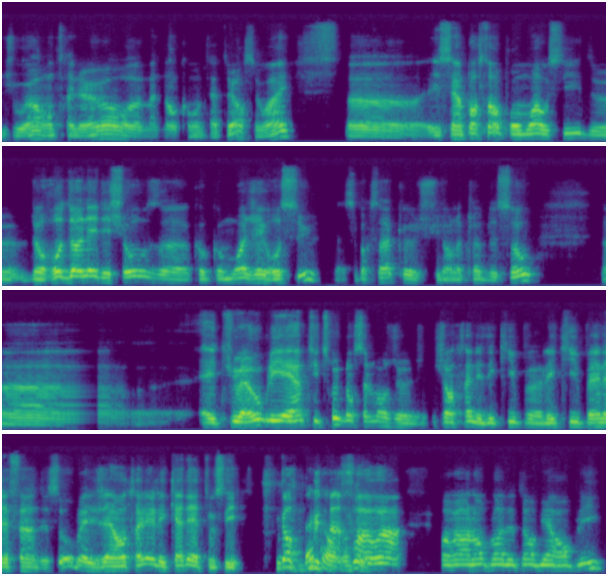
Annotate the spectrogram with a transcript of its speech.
joueur, entraîneur, maintenant commentateur, c'est vrai. et c'est important pour moi aussi de de redonner des choses que, que moi j'ai reçues. C'est pour ça que je suis dans le club de Sceaux. Et tu as oublié un petit truc, non seulement j'entraîne les équipes, l'équipe NF1 de Sceaux, mais j'ai entraîné les cadettes aussi. Donc, il faut, okay. avoir, faut avoir un emploi de temps bien rempli.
